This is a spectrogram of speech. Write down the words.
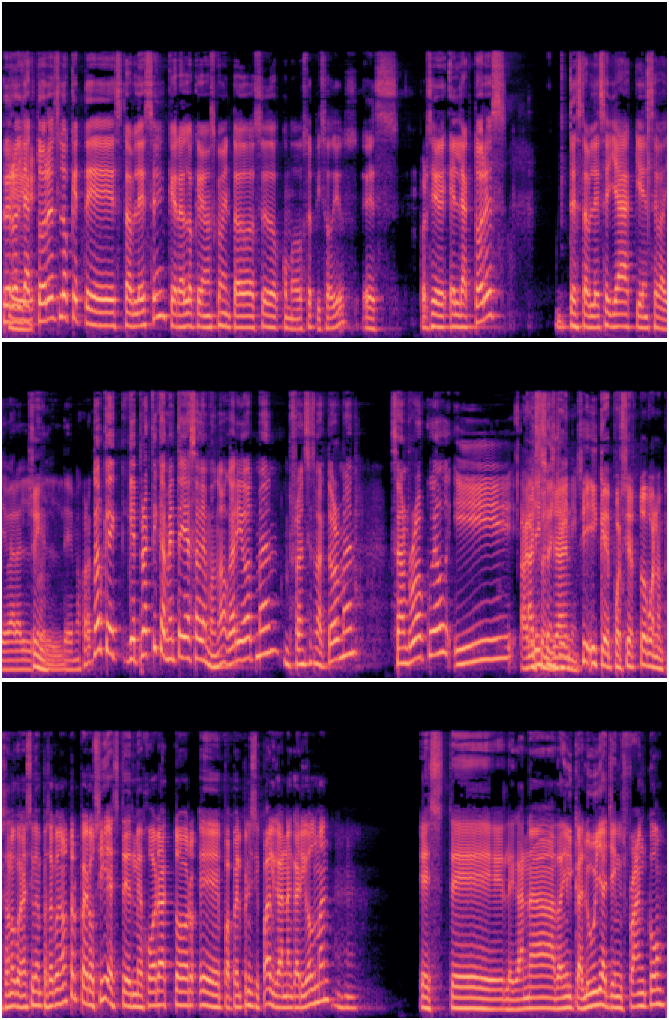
Pero el de eh, actores lo que te establece, que era lo que habíamos comentado hace como dos episodios, es, por si el de actores te establece ya quién se va a llevar al Sí. el de mejor actor, que, que prácticamente ya sabemos, ¿no? Gary Oldman, Francis McDormand, Sam Rockwell y Alison Alison Janney. Sí, y que por cierto, bueno, empezando con ese, iba a empezar con otro, pero sí, este, el mejor actor, eh, papel principal, gana Gary Oldman. Este le gana Daniel Kaluuya, James Franco,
